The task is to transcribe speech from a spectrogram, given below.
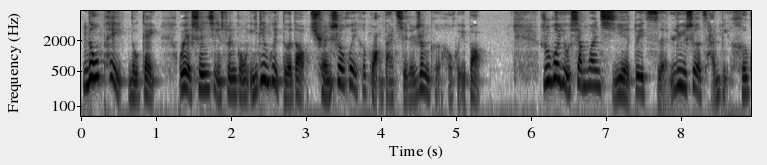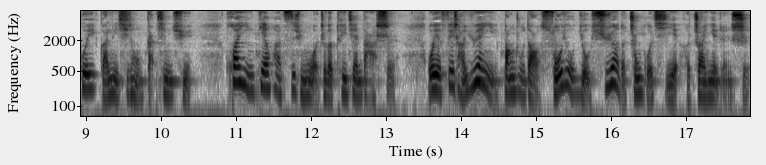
No pay no gain。我也深信孙工一定会得到全社会和广大企业的认可和回报。如果有相关企业对此绿色产品合规管理系统感兴趣，欢迎电话咨询我这个推荐大使，我也非常愿意帮助到所有有需要的中国企业和专业人士。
